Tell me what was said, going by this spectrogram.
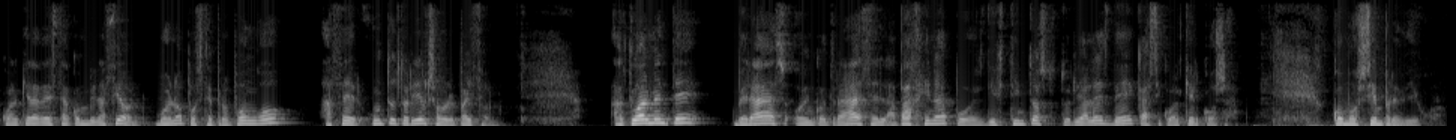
cualquiera de esta combinación. Bueno, pues te propongo hacer un tutorial sobre Python. Actualmente verás o encontrarás en la página pues distintos tutoriales de casi cualquier cosa. Como siempre digo.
